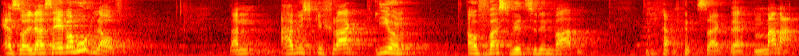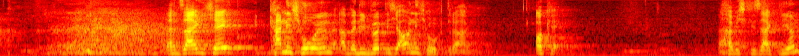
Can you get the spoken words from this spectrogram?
er soll da selber hochlaufen. Dann habe ich gefragt, Leon, auf was willst du denn warten? Dann sagt er, Mama. Dann sage ich, hey, kann ich holen, aber die wird dich auch nicht hochtragen. Okay. Dann habe ich gesagt, Leon,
